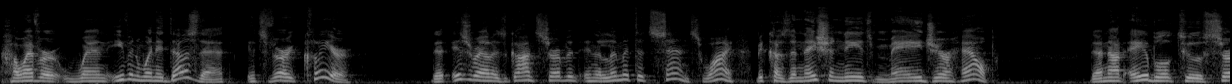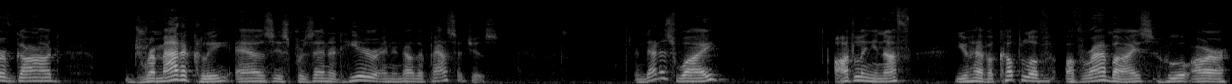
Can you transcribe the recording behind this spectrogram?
However, when even when it does that, it's very clear that Israel is God's servant in a limited sense. Why? Because the nation needs major help. They're not able to serve God dramatically as is presented here and in other passages. And that is why, oddly enough, you have a couple of, of rabbis who are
